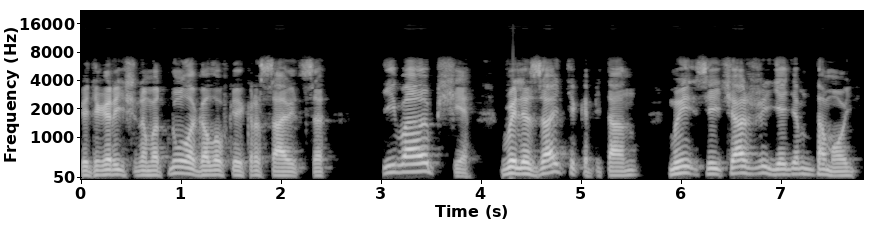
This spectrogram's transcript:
Категорично мотнула головкой красавица. И вообще, вылезайте, капитан, мы сейчас же едем домой.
